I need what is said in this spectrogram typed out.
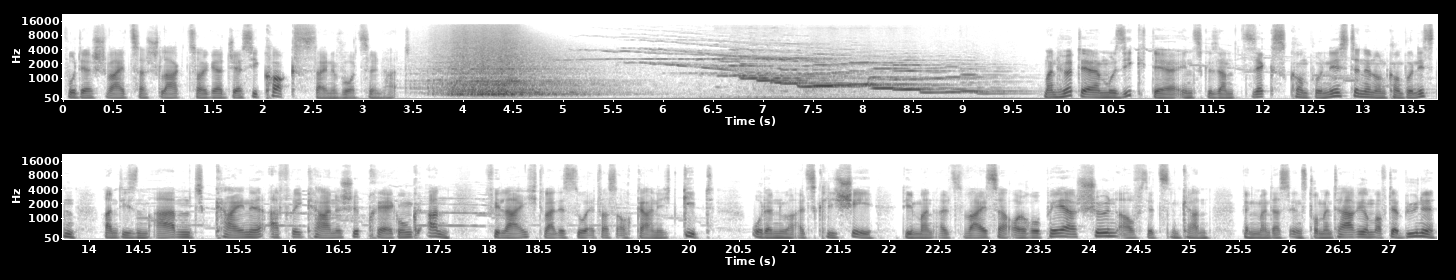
wo der Schweizer Schlagzeuger Jesse Cox seine Wurzeln hat. Man hört der Musik der insgesamt sechs Komponistinnen und Komponisten an diesem Abend keine afrikanische Prägung an, vielleicht weil es so etwas auch gar nicht gibt oder nur als Klischee, den man als weißer Europäer schön aufsitzen kann, wenn man das Instrumentarium auf der Bühne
